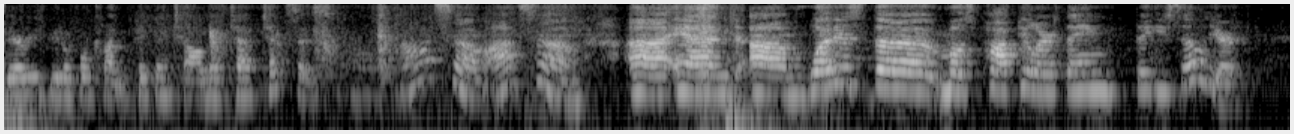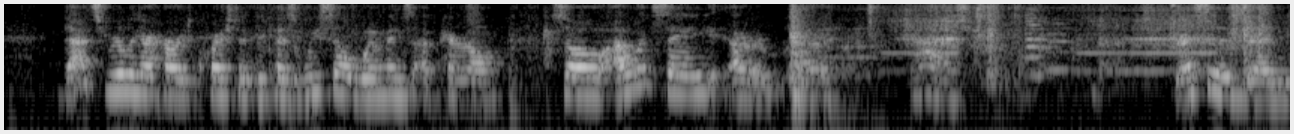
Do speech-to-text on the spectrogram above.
very beautiful cotton picking town of Taft, Texas. Awesome, awesome. Uh, and um, what is the most popular thing that you sell here? That's really a hard question because we sell women's apparel. So I would say our uh, gosh, dresses and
